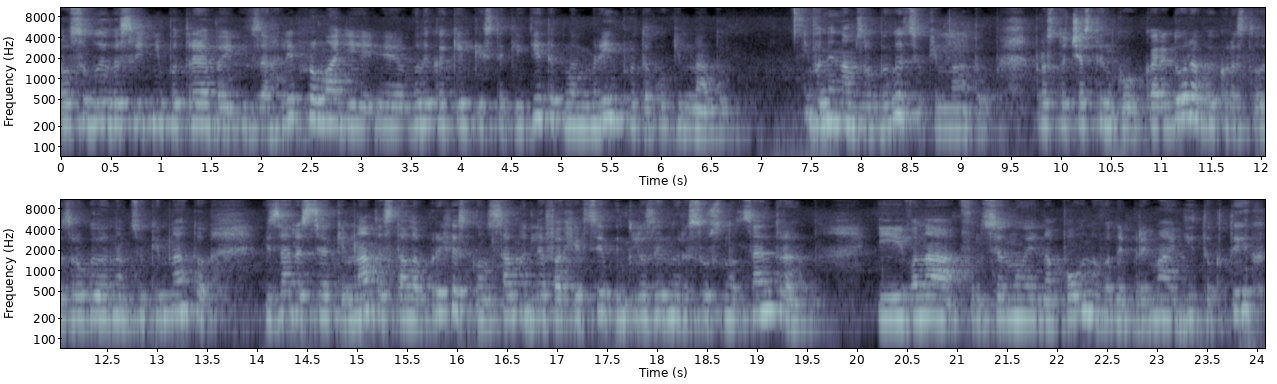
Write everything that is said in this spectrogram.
особливі освітні потреби, і взагалі в громаді велика кількість таких діток, ми мріємо про таку кімнату. І вони нам зробили цю кімнату. Просто частинку коридора використали, зробили нам цю кімнату. І зараз ця кімната стала прихистком саме для фахівців інклюзивно-ресурсного центру. І вона функціонує наповну, вони приймають діток тих,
